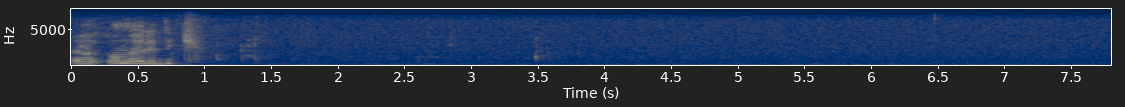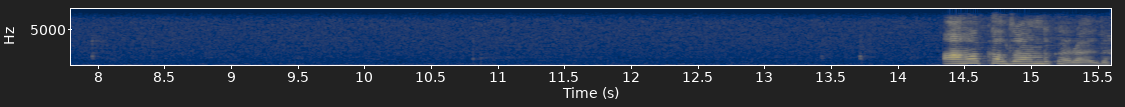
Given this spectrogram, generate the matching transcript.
Evet onu eledik. Aha kazandık herhalde.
